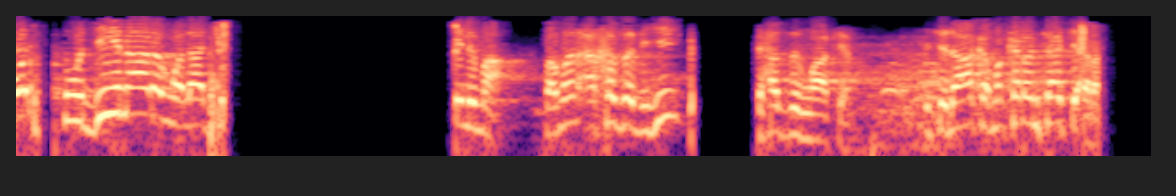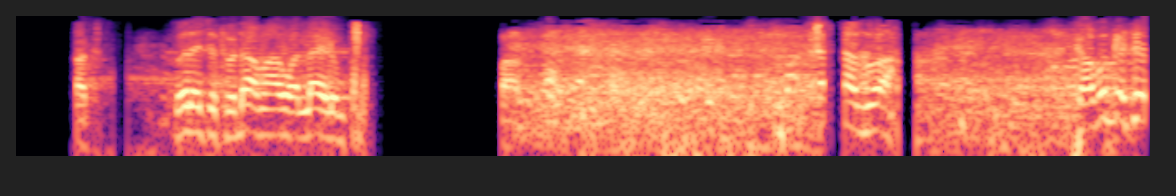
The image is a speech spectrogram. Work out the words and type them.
wasu dinaran wala ilma faman akhadha bihi bi hazzin wafir. Ita da haka makaranta ce to da ita to dama wallahi rin fa zuwa. Kafin ka ce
